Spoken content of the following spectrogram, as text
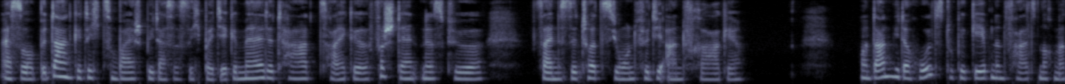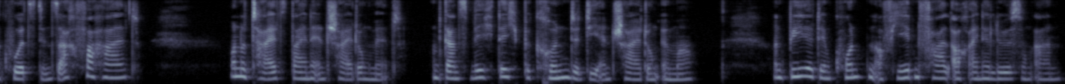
Also bedanke dich zum Beispiel, dass er sich bei dir gemeldet hat, zeige Verständnis für seine Situation, für die Anfrage. Und dann wiederholst du gegebenenfalls nochmal kurz den Sachverhalt und du teilst deine Entscheidung mit. Und ganz wichtig, begründe die Entscheidung immer und biete dem Kunden auf jeden Fall auch eine Lösung an.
